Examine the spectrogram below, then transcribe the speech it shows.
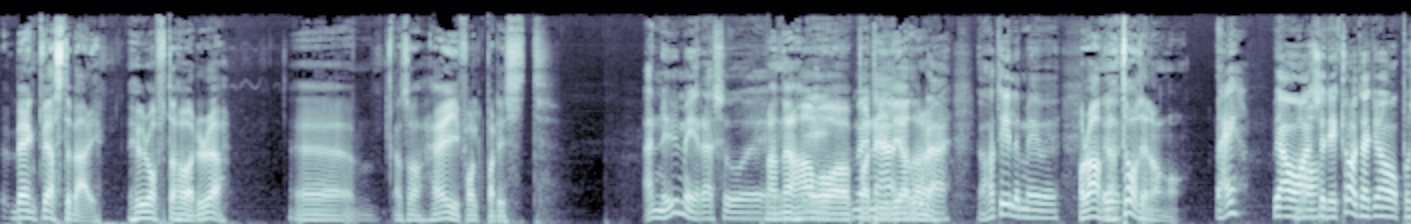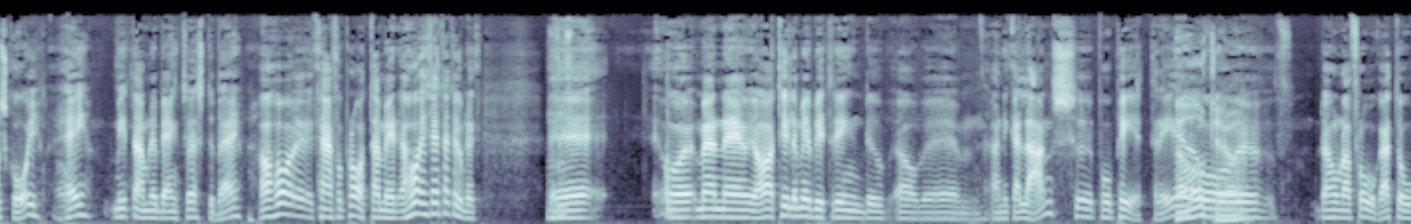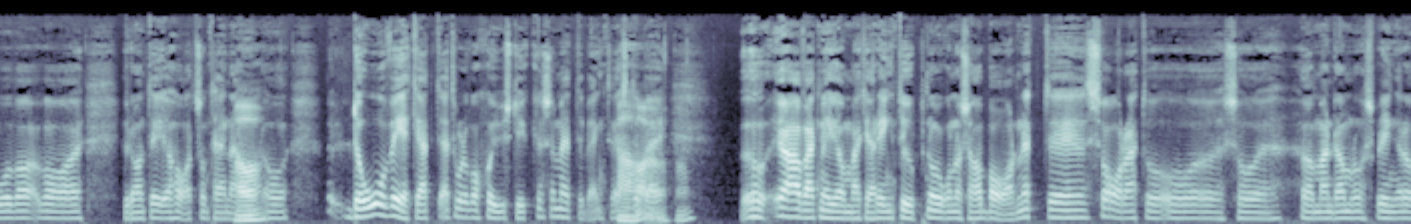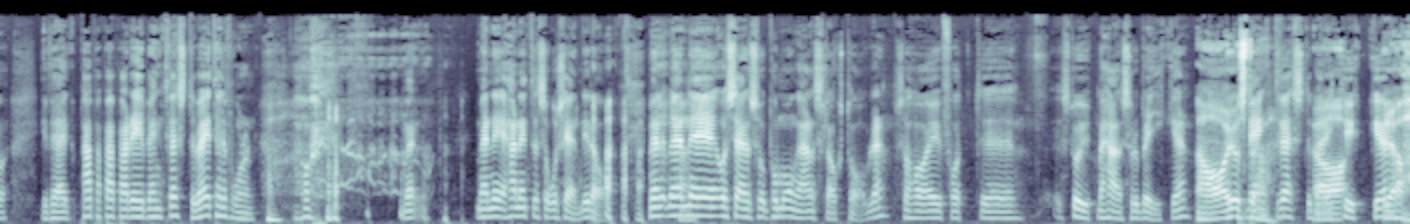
Men Bengt Westerberg, hur ofta hörde du det? Eh, alltså, hej folkpartist. Ja, numera så... eh, Men när han eh, var när- partiledare? jo, Jag har till och med... Har du använt av det någon gång? Nej. Ja, Ja. alltså det är klart att jag har på skoj. Hej, mitt namn är Bengt Westerberg. Jaha, eh, kan jag få prata med... Jaha, vänta ett ögonblick. Mm. Eh, och, men eh, jag har till och med blivit ringd av eh, Annika Lantz eh, på P3. Ja, och, ja. eh, där hon har frågat då vad, vad, hur det är att ha ett sånt här namn. Ja. Och då vet jag att jag tror det var sju stycken som hette Bengt Westerberg. Och Jag har varit med om att jag ringt upp någon och så har barnet eh, svarat och, och så hör man dem och springer och iväg. Pappa, pappa, det är Bengt Westerberg i telefonen. Men men eh, han är inte så känd idag. Men, men, eh, och sen så på många anslagstavlor så har jag ju fått eh, stå ut med hans rubriker. ja, just det. Bengt Westerberg ja, tycker. Ja,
